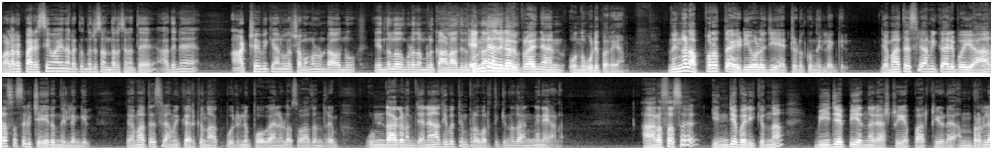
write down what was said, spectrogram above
വളരെ പരസ്യമായി നടക്കുന്നൊരു സന്ദർശനത്തെ അതിനെ ആക്ഷേപിക്കാനുള്ള ശ്രമങ്ങൾ ഉണ്ടാകുന്നു എന്നുള്ളതും കൂടെ നമ്മൾ കാണാതിരുന്നു എന്റെ അതിൽ അഭിപ്രായം ഞാൻ ഒന്നുകൂടി പറയാം. നിങ്ങൾ അപ്പുറത്തെ ഐഡിയോളജി ഏറ്റെടുക്കുന്നില്ലെങ്കിൽ ജമാഅത്ത് ഇസ്ലാമിക്കാർ പോയി ആർ എസ് എസിൽ ചേരുന്നില്ലെങ്കിൽ ജമാഅത്ത് ഇസ്ലാമിക്കാർക്ക് നാഗ്പൂരിലും പോകാനുള്ള സ്വാതന്ത്ര്യം ഉണ്ടാകണം ജനാധിപത്യം പ്രവർത്തിക്കുന്നത് അങ്ങനെയാണ്. ആർ എസ് എസ് ഇന്ത്യ ഭരിക്കുന്ന ബി ജെ പി എന്ന രാഷ്ട്രീയ പാർട്ടിയുടെ അംബ്രല്ല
